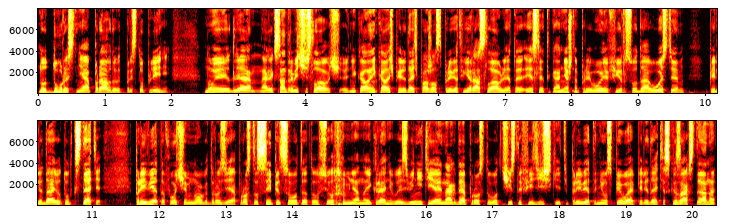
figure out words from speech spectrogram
Но дурость не оправдывает преступлений. Ну и для Александра Вячеславовича, Николай Николаевич, передайте, пожалуйста, привет в Ярославле. Это, если это, конечно, прямой эфир, с удовольствием передаю. Тут, кстати, приветов очень много, друзья. Просто сыпется вот это все у меня на экране. Вы извините, я иногда просто вот чисто физически эти приветы не успеваю передать. Из Казахстана,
